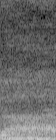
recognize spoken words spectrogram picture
Yeah.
